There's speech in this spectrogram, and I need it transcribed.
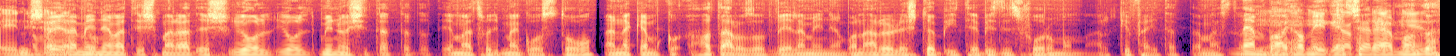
én is a véleményemet ismered, és jól, jól minősítetted a témát, hogy megosztó, mert nekem határozott véleményem van erről, és több IT Business fórumon már kifejtettem ezt. Nem baj, ha még egyszer elmondod.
